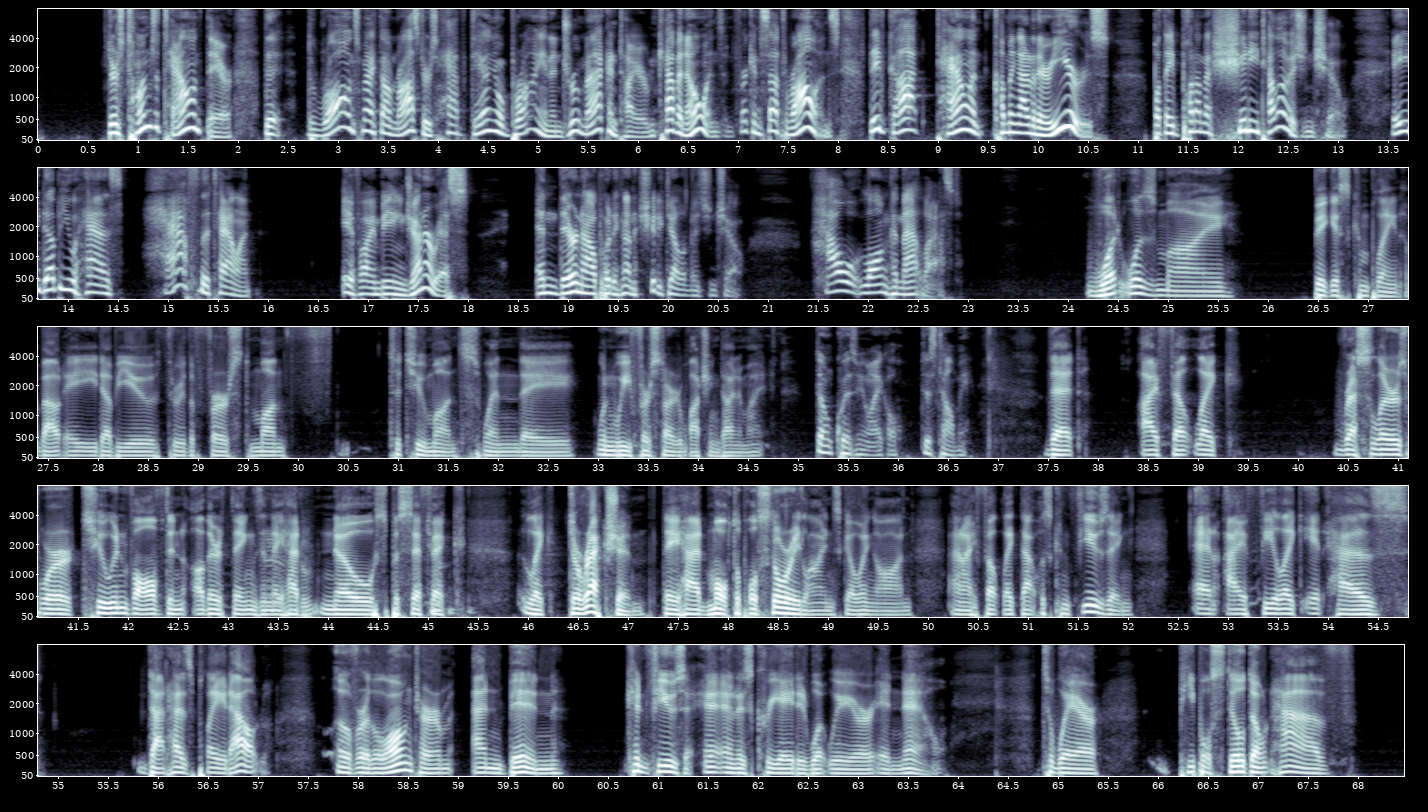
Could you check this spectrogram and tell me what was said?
There's tons of talent there. The the Raw and SmackDown rosters have Daniel Bryan and Drew McIntyre and Kevin Owens and freaking Seth Rollins. They've got talent coming out of their ears, but they put on a shitty television show. AEW has half the talent, if I'm being generous, and they're now putting on a shitty television show. How long can that last? What was my biggest complaint about AEW through the first month to two months when they when we first started watching Dynamite? Don't quiz me, Michael. Just tell me. That I felt like wrestlers were too involved in other things and they mm. had no specific like direction. They had multiple storylines going on and I felt like that was confusing and I feel like it has that has played out over the long term and been confusing and has created what we are in now to where people still don't have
